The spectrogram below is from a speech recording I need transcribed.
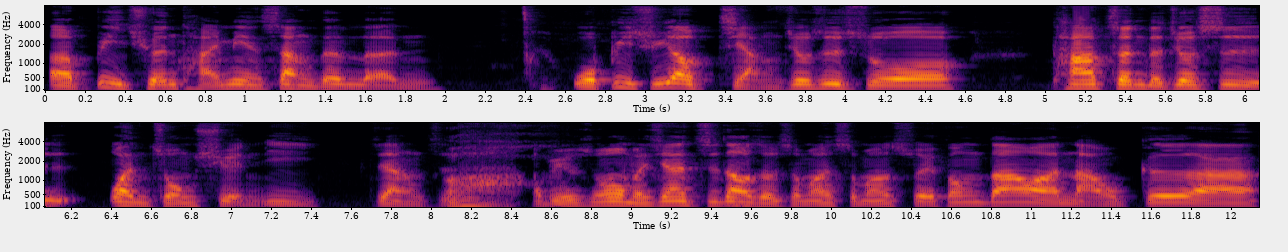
呃币圈台面上的人。我必须要讲，就是说，他真的就是万中选一这样子啊。比如说，我们现在知道的什么什么水风刀啊、脑哥啊，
